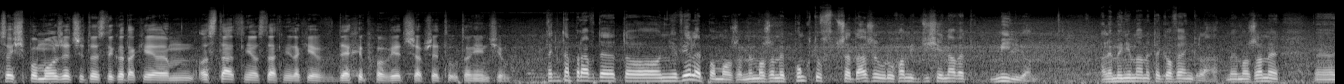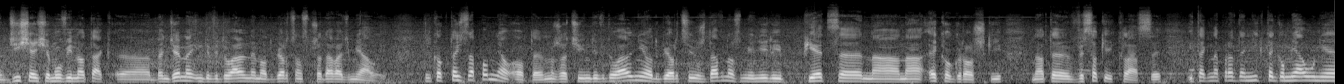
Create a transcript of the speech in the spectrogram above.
coś pomoże, czy to jest tylko takie mm, ostatnie, ostatnie takie wdechy powietrza przed utonięciem? Tak naprawdę to niewiele pomoże. My możemy punktów sprzedaży uruchomić dzisiaj nawet milion. Ale my nie mamy tego węgla. My możemy, e, dzisiaj się mówi, no tak, e, będziemy indywidualnym odbiorcom sprzedawać miały. Tylko ktoś zapomniał o tym, że ci indywidualni odbiorcy już dawno zmienili piece na, na ekogroszki, na te wysokiej klasy i tak naprawdę nikt tego miału nie,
